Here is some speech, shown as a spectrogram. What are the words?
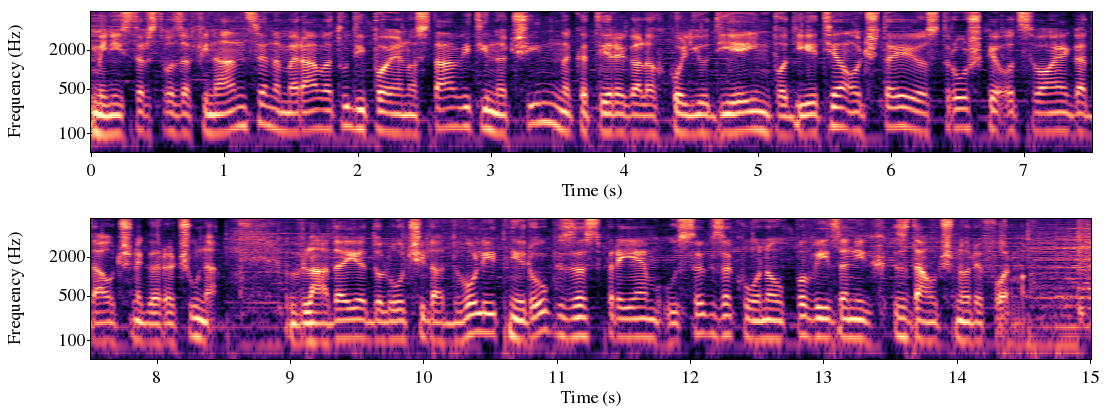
Ministrstvo za finance namerava tudi poenostaviti način, na katerega lahko ljudje in podjetja odštejejo stroške od svojega davčnega računa. Vlada je določila dvoletni rok za sprejem vseh zakonov povezanih z davčno reformo.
